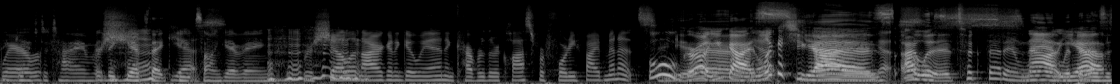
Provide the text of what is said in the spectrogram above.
where gift of time, the gift that keeps Yes. on giving. Rachell and I are going to go in and cover their class for 45 minutes. Ooh, girl, you guys, look at you guys. Yes. I would have took that and Snap, ran with yeah, it as a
